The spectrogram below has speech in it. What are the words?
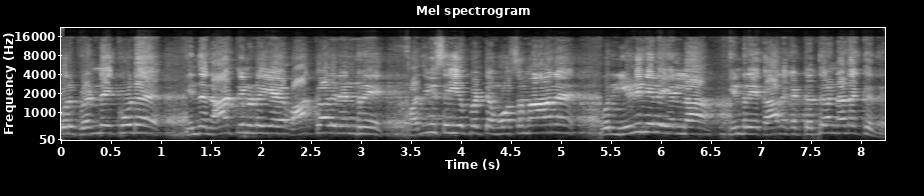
ஒரு பெண்ணை கூட இந்த நாட்டினுடைய வாக்காளர் என்று பதிவு செய்யப்பட்ட மோசமான ஒரு எளிநிலை எல்லாம் இன்றைய காலகட்டத்தில் நடக்குது.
